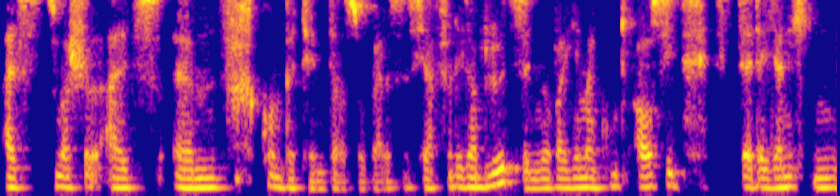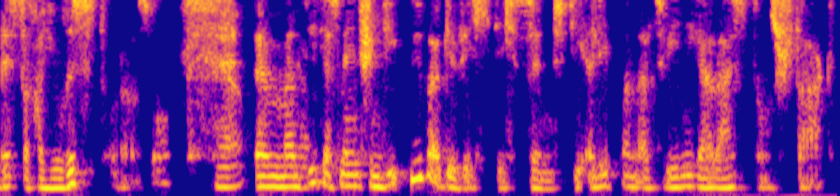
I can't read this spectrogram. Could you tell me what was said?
als zum Beispiel als ähm, fachkompetenter sogar. Das ist ja völliger Blödsinn. Nur weil jemand gut aussieht, ist er ja nicht ein besserer Jurist oder so. Ja. Ähm, man ja. sieht, dass Menschen, die übergewichtig sind, die erlebt man als weniger leistungsstark.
